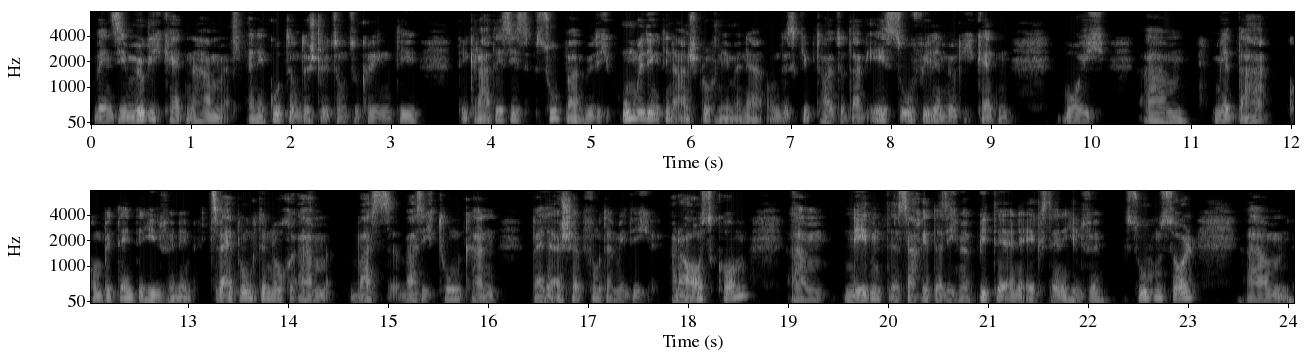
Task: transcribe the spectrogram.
wenn Sie Möglichkeiten haben, eine gute Unterstützung zu kriegen, die, die gratis ist, super, würde ich unbedingt in Anspruch nehmen. Ja? Und es gibt heutzutage eh so viele Möglichkeiten, wo ich ähm, mir da kompetente Hilfe nehme. Zwei Punkte noch, ähm, was, was ich tun kann, bei der Erschöpfung, damit ich rauskomme, ähm, neben der Sache, dass ich mir bitte eine externe Hilfe suchen soll. Ähm,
